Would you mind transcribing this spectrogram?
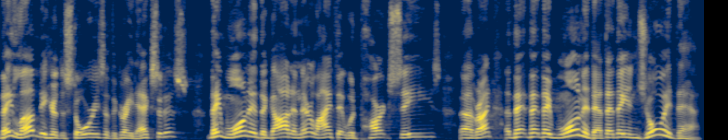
They loved to hear the stories of the great Exodus. They wanted the God in their life that would part seas, uh, right? They, they, they wanted that, that, they enjoyed that.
